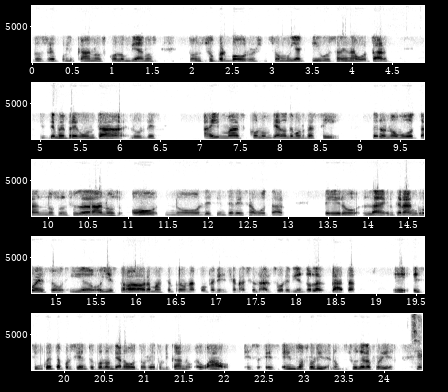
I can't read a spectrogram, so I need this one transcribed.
los republicanos colombianos, son super voters, son muy activos, salen a votar. Si usted me pregunta, Lourdes, ¿hay más colombianos de muerta? Sí, pero no votan, no son ciudadanos o no les interesa votar pero el gran grueso, y hoy estaba ahora más temprano una conferencia nacional sobre viendo las datas, eh, el 50% colombiano votó republicano. Oh, wow, es, es, en la Florida, ¿no? Sur de la Florida. Sí.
